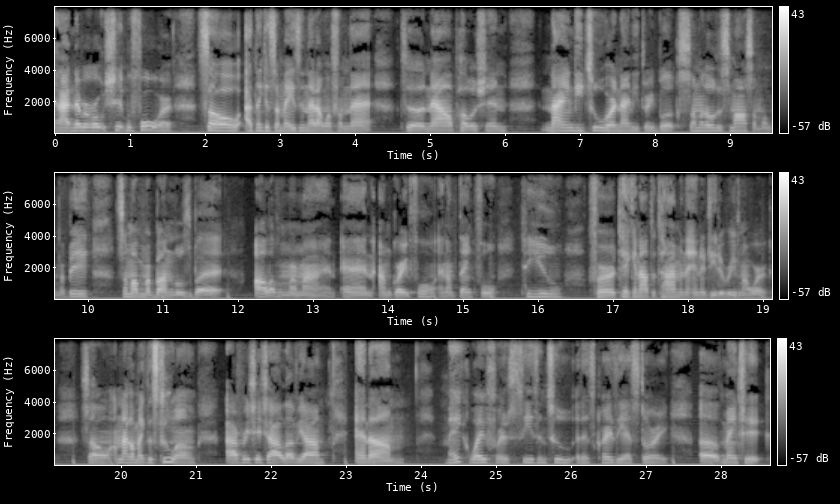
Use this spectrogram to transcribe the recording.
And I never wrote shit before. So I think it's amazing that I went from that to now publishing 92 or 93 books. Some of those are small, some of them are big, some of them are bundles, but all of them are mine. And I'm grateful and I'm thankful to you for taking out the time and the energy to read my work. So I'm not gonna make this too long. I appreciate y'all. I love y'all. And um make way for season two of this crazy ass story of main chick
